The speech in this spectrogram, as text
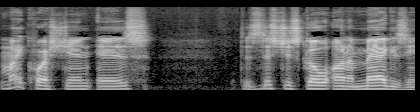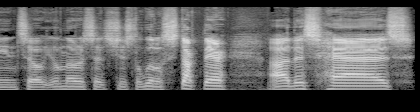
my question is, does this just go on a magazine? So you'll notice it's just a little stuck there. Uh, this has,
